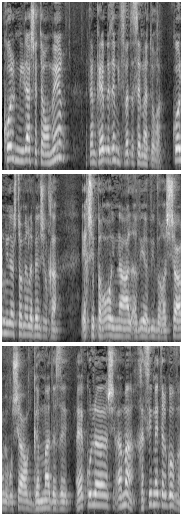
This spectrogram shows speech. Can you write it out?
כל מילה שאתה אומר, אתה מקיים בזה מצוות עשה מהתורה. כל מילה שאתה אומר לבן שלך, איך שפרעה ימנע על אבי אביו הרשע, מרושע, הגמד הזה, היה כולה ש- אמה, חצי מטר גובה.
